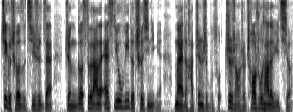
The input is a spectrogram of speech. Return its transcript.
这个车子其实在整个斯柯达的 SUV 的车系里面卖的还真是不错，至少是超出它的预期了。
